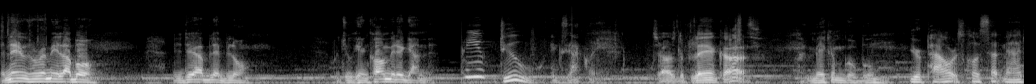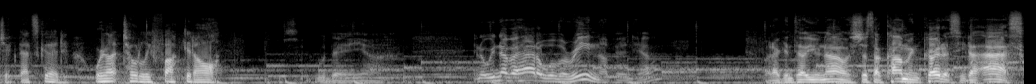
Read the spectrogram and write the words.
The name's Remy LeBeau, du Diable Blanc. But you can call me the Gambit. What do you do exactly? Charge the playing cards. Make them go boom. Your power is close up magic. That's good. We're not totally fucked at all. Good day, uh, you know, we never had a Wolverine up in here. But I can tell you now, it's just a common courtesy to ask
